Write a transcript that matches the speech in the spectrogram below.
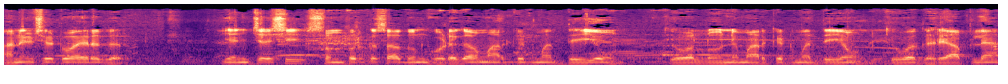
अनिल शेट वायरगर यांच्याशी संपर्क साधून घोडेगाव मार्केटमध्ये येऊन किंवा लोणी मार्केटमध्ये येऊन किंवा घरी आपल्या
